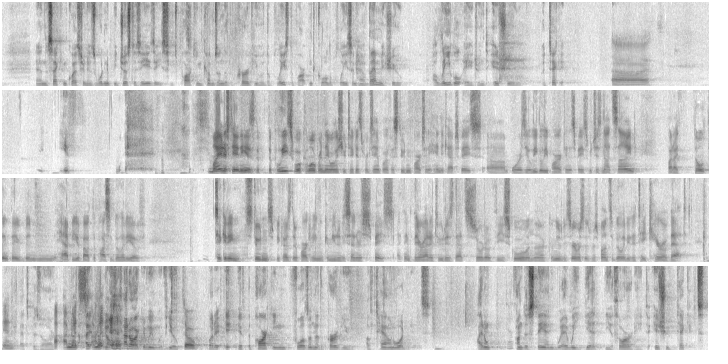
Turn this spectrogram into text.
And the second question is, wouldn't it be just as easy, since parking comes under the purview of the police department, to call the police and have them issue, a legal agent issue a ticket? Uh, If, my understanding is that the police will come over and they will issue tickets, for example, if a student parks in a handicap space um, or is illegally parked in a space which is not signed, but I don't think they've been happy about the possibility of ticketing students because they're parking in community center's space. I think their attitude is that's sort of the school and the community services responsibility to take care of that. And That's bizarre. I- I'm not, I, I'm I no, not, I'm not arguing with you, so, but i- i- if the parking falls under the purview of town ordinance, I don't understand where we get the authority to issue tickets.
